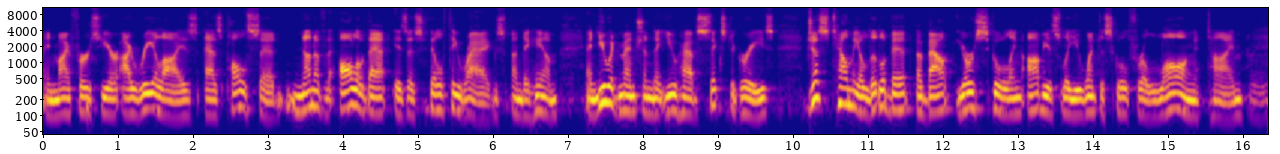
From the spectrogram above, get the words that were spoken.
in my first year, I realize, as Paul said, none of that, all of that is as filthy rags unto him. And you had mentioned that you have six degrees. Just tell me a little bit about your schooling. Obviously, you went to school for a long time, mm-hmm.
